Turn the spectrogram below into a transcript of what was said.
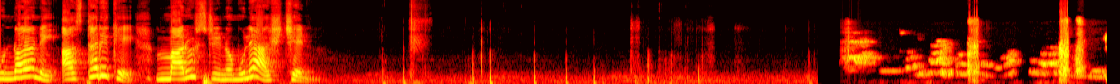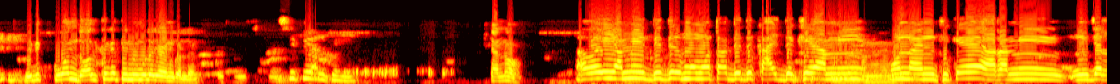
উন্নয়নেই আস্থা রেখে মানুষ তৃণমূলে আসছেন। দিদি কোন দল থেকে তৃণমূলে জয়েন করলেন? সিপিএম থেকে। কেন? ওই আমি দিদির মমতা দিদির কাজ দেখে আমি উন্নয়ন থেকে আর আমি নিজের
